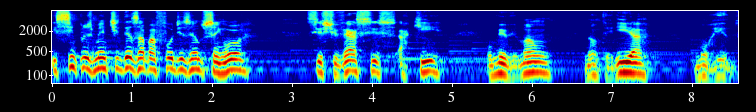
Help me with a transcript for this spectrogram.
e simplesmente desabafou, dizendo: Senhor, se estivesses aqui, o meu irmão não teria morrido.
